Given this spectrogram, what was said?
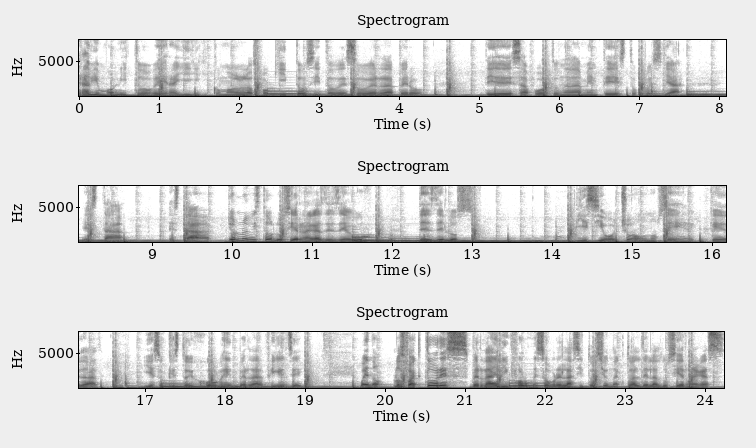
Era bien bonito ver allí como los foquitos y todo eso, ¿verdad? Pero desafortunadamente esto pues ya está está yo no he visto luciérnagas desde uh, desde los 18 no sé qué edad y eso que estoy joven verdad fíjense bueno los factores verdad el informe sobre la situación actual de las luciérnagas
